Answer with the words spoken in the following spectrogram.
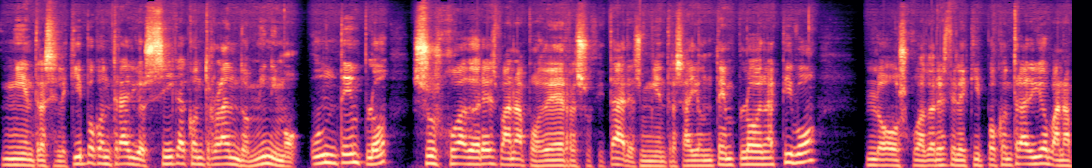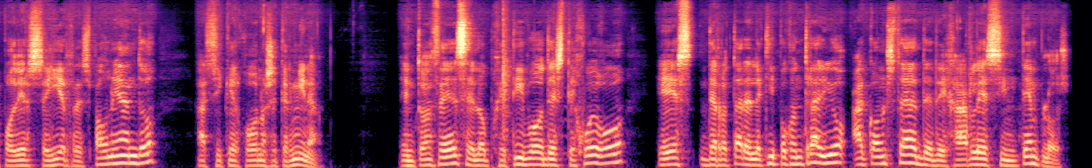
mientras el equipo contrario siga controlando mínimo un templo, sus jugadores van a poder resucitar. Mientras haya un templo en activo, los jugadores del equipo contrario van a poder seguir respawneando, así que el juego no se termina. Entonces, el objetivo de este juego es derrotar el equipo contrario a consta de dejarles sin templos.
